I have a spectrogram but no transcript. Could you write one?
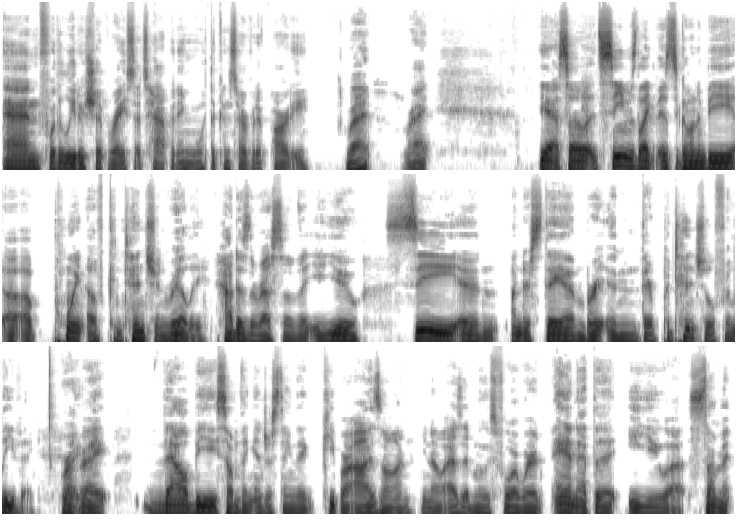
and for the leadership race that's happening with the Conservative Party. Right, right. Yeah, so it seems like it's going to be a, a point of contention, really. How does the rest of the EU see and understand Britain, their potential for leaving? Right. Right. That'll be something interesting to keep our eyes on, you know, as it moves forward and at the EU uh, summit.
